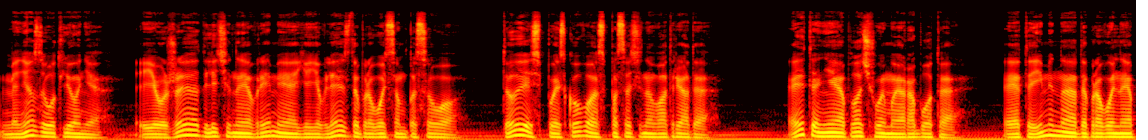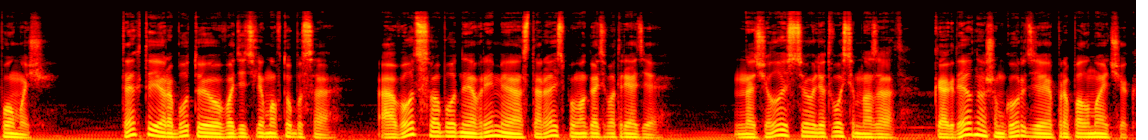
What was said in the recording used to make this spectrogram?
Меня зовут Лёня, и уже длительное время я являюсь добровольцем ПСО, то есть поисково-спасательного отряда. Это не оплачиваемая работа, это именно добровольная помощь. Так-то я работаю водителем автобуса, а вот в свободное время стараюсь помогать в отряде. Началось все лет восемь назад, когда в нашем городе пропал мальчик.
